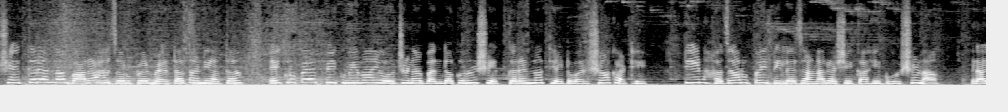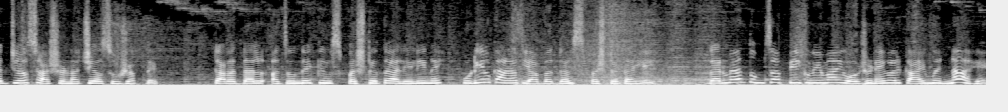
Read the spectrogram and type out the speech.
शेतकऱ्यांना बारा हजार रुपये मिळतात आणि आता एक रुपयात पीक विमा योजना बंद करून शेतकऱ्यांना थेट वर्षाकाठी तीन हजार रुपये दिले जाणार अशी काही घोषणा राज्य शासनाची असू शकते. त्याबद्दल अजून देखील स्पष्टता आलेली नाही. पुढील काळात याबद्दल स्पष्टता येईल. दरम्यान तुमचं पीक विमा योजनेवर काय म्हणणं आहे?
